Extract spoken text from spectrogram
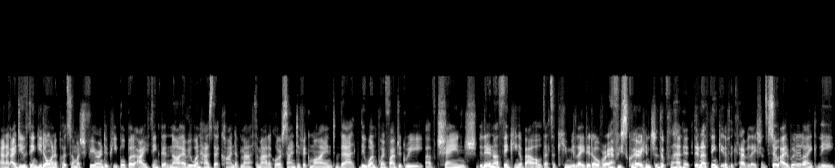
And I, I do think you don't want to put so much fear into people, but I think that not everyone has that kind of mathematical or scientific mind that the 1.5 degree of change, they're not thinking about, oh, that's accumulated over every square inch of the planet. They're not thinking of the tabulations. So I really like the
